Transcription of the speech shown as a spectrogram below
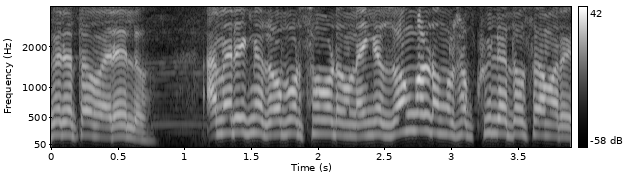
করে তা বাইরে এলো? আমার এখানে রবর সবর না এখানে জঙ্গল টঙ্গল সব খুলে দোছে আমারে।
